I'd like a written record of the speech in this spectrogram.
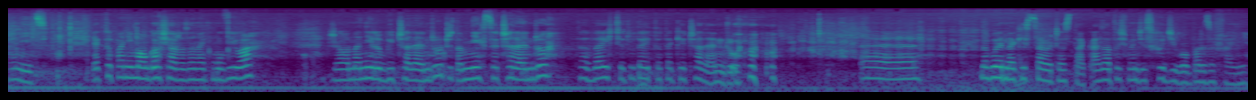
to nic. Jak to pani Małgosia Rozanek mówiła, że ona nie lubi challenge'u, czy tam nie chce challenge'u, to wejście tutaj to takie challenge'u. Eee, no bo jednak jest cały czas tak, a za to się będzie schodziło bardzo fajnie.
